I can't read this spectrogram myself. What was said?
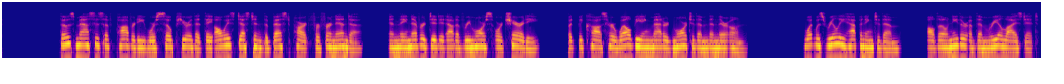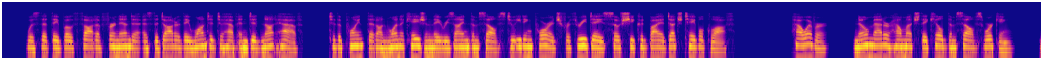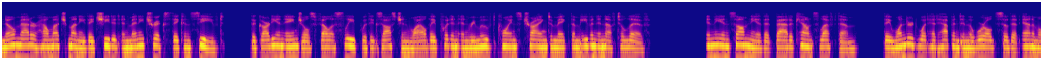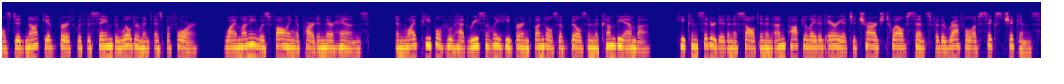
Those masses of poverty were so pure that they always destined the best part for Fernanda, and they never did it out of remorse or charity, but because her well-being mattered more to them than their own. What was really happening to them, although neither of them realized it, was that they both thought of Fernanda as the daughter they wanted to have and did not have, to the point that on one occasion they resigned themselves to eating porridge for three days so she could buy a Dutch tablecloth. However, no matter how much they killed themselves working, no matter how much money they cheated and many tricks they conceived, the guardian angels fell asleep with exhaustion while they put in and removed coins trying to make them even enough to live. In the insomnia that bad accounts left them, they wondered what had happened in the world so that animals did not give birth with the same bewilderment as before, why money was falling apart in their hands, and why people who had recently he burned bundles of bills in the cumbiamba, he considered it an assault in an unpopulated area to charge 12 cents for the raffle of six chickens.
